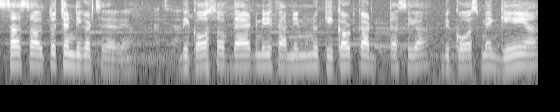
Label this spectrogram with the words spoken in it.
7 ਸਾਲ ਤੋਂ ਚੰਡੀਗੜ੍ਹ 'ਚ ਰਹਿ ਰਿਹਾ। ਬਿਕੋਜ਼ ਆਫ ਥੈਟ ਮੇਰੀ ਫੈਮਿਲੀ ਮੈਨੂੰ ਕਿਕ ਆਊਟ ਕਰ ਦਿੱਤਾ ਸੀਗਾ। ਬਿਕੋਜ਼ ਮੈਂ ਗੇ ਆ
